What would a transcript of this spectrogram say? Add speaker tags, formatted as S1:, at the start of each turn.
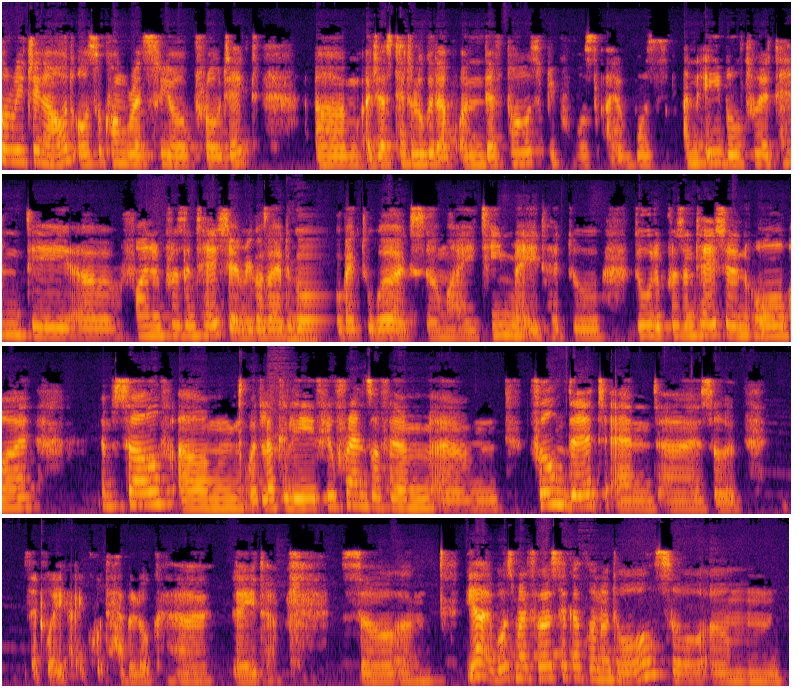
S1: for reaching out. Also, congrats to your project. Um, I just had to look it up on DevPost because I was unable to attend the uh, final presentation because I had to go back to work. So my teammate had to do the presentation all by himself. Um, but luckily, a few friends of him um, filmed it, and uh, so that way I could have a look uh, later. So um, yeah, it was my first hackathon at all. So um,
